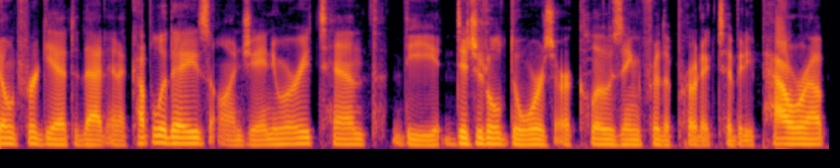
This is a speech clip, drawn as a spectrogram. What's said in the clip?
Don't forget that in a couple of days on January 10th, the digital doors are closing for the Productivity Power Up.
